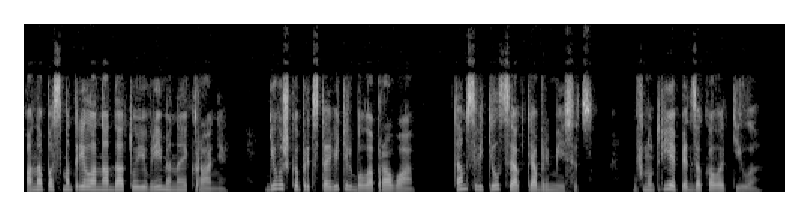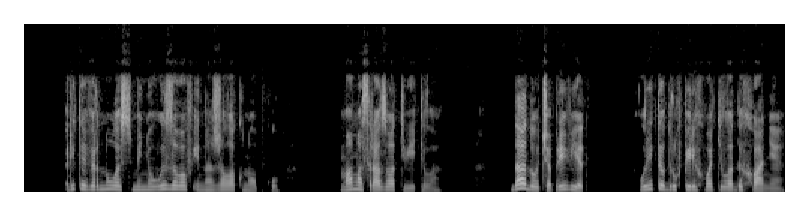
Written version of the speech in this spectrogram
Она посмотрела на дату и время на экране. Девушка-представитель была права. Там светился октябрь месяц. Внутри опять заколотило. Рита вернулась в меню вызовов и нажала кнопку. Мама сразу ответила. «Да, доча, привет». У Риты вдруг перехватило дыхание.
